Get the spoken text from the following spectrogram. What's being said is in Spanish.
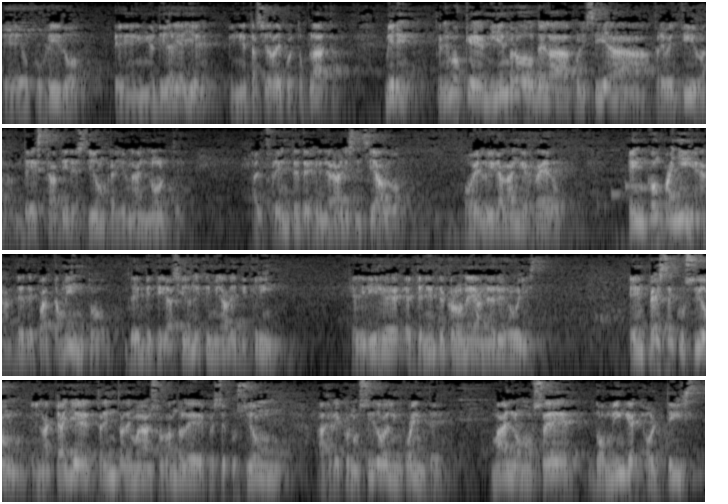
eh, ocurrido en el día de ayer en esta ciudad de Puerto Plata. Miren, tenemos que miembros de la Policía Preventiva de esta Dirección Regional Norte, al frente del general licenciado José Luis Galán Guerrero, en compañía del Departamento de Investigaciones Criminales de CRIM, que dirige el Teniente Coronel Anery Ruiz, en persecución en la calle 30 de marzo, dándole persecución al reconocido delincuente Marlon José Domínguez Ortiz,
